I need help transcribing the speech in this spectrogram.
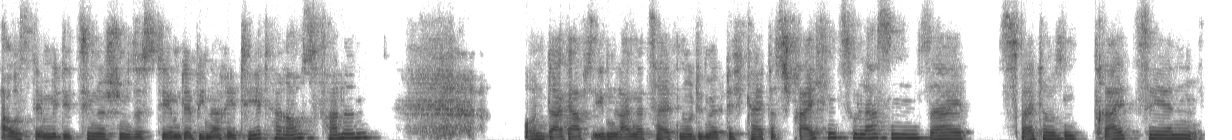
aus dem medizinischen System der Binarität herausfallen. Und da gab es eben lange Zeit nur die Möglichkeit, das streichen zu lassen seit 2013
